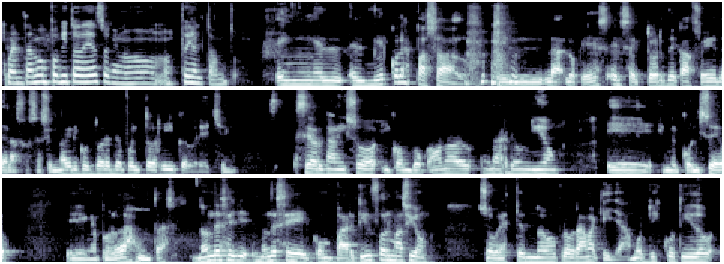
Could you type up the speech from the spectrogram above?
Cuéntame un poquito de eso que no, estoy al tanto. En el, miércoles pasado, lo que es el sector de café de la Asociación de Agricultores de Puerto Rico, Brechen, se organizó y convocó una, una reunión eh, en el Coliseo, en el pueblo de las Juntas, donde se, donde se compartió información sobre este nuevo programa que ya hemos discutido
